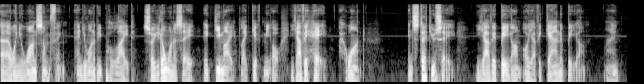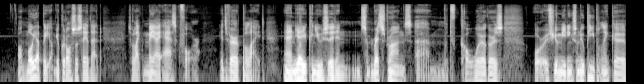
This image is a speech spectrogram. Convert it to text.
uh, when you want something and you want to be polite. So you don't want to say, hey, giv mig, like give me, or jeg vil have, I want. Instead you say, jeg vil bede om, or jeg vil gerne bede om. Right? Or må jeg bede om. You could also say that. So like, may I ask for? It's very polite. And yeah, you can use it in some restaurants, um, with co-workers, or if you're meeting some new people, like uh,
